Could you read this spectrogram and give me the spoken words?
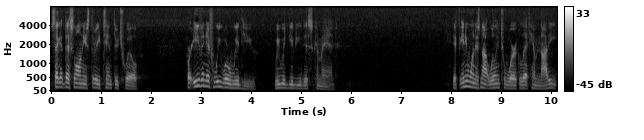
2 Thessalonians 3 10 through 12. For even if we were with you, we would give you this command. If anyone is not willing to work, let him not eat.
